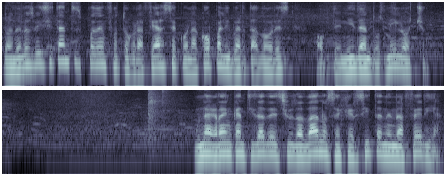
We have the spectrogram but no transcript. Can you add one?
donde los visitantes pueden fotografiarse con la Copa Libertadores obtenida en 2008. Una gran cantidad de ciudadanos ejercitan en la feria,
